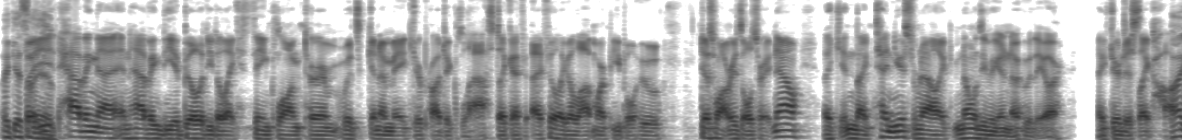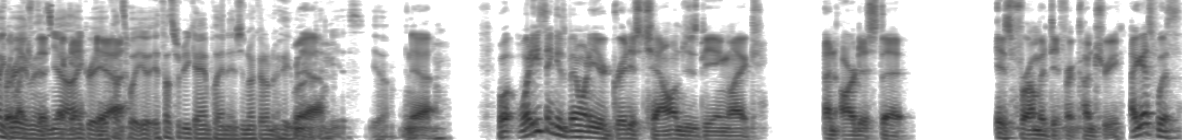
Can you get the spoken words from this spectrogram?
I guess but am. having that and having the ability to like think long term going to make your project last like I, f- I feel like a lot more people who just want results right now like in like 10 years from now like no one's even going to know who they are like they're just like hot I agree, like man. Yeah, I second. agree. If that's what you, if that's what your game plan is, you're not going to know who you are in ten years. Yeah. Yeah. What What do you think has been one of your greatest challenges being like an artist that is from a different country. I guess with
